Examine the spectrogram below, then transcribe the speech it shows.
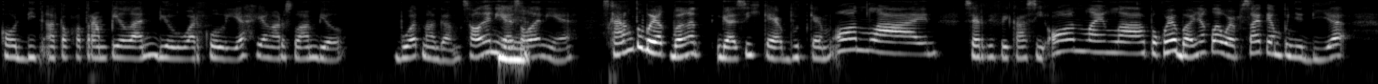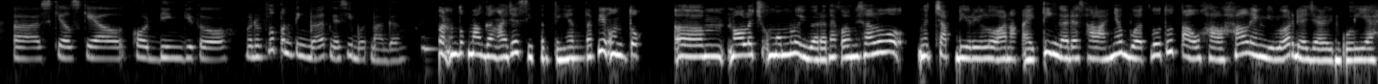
coding atau keterampilan di luar kuliah yang harus lo ambil buat magang. Soalnya nih ya, hmm. soalnya nih ya. Sekarang tuh banyak banget gak sih kayak bootcamp online, sertifikasi online lah. Pokoknya banyak lah website yang penyedia uh, skill-skill coding gitu. Menurut lo penting banget gak sih buat magang? Bukan untuk magang aja sih pentingnya, tapi untuk um, knowledge umum lu ibaratnya. Kalau misal lu ngecap diri lu anak IT nggak ada salahnya buat lu tuh tahu hal-hal yang di luar diajarin kuliah.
